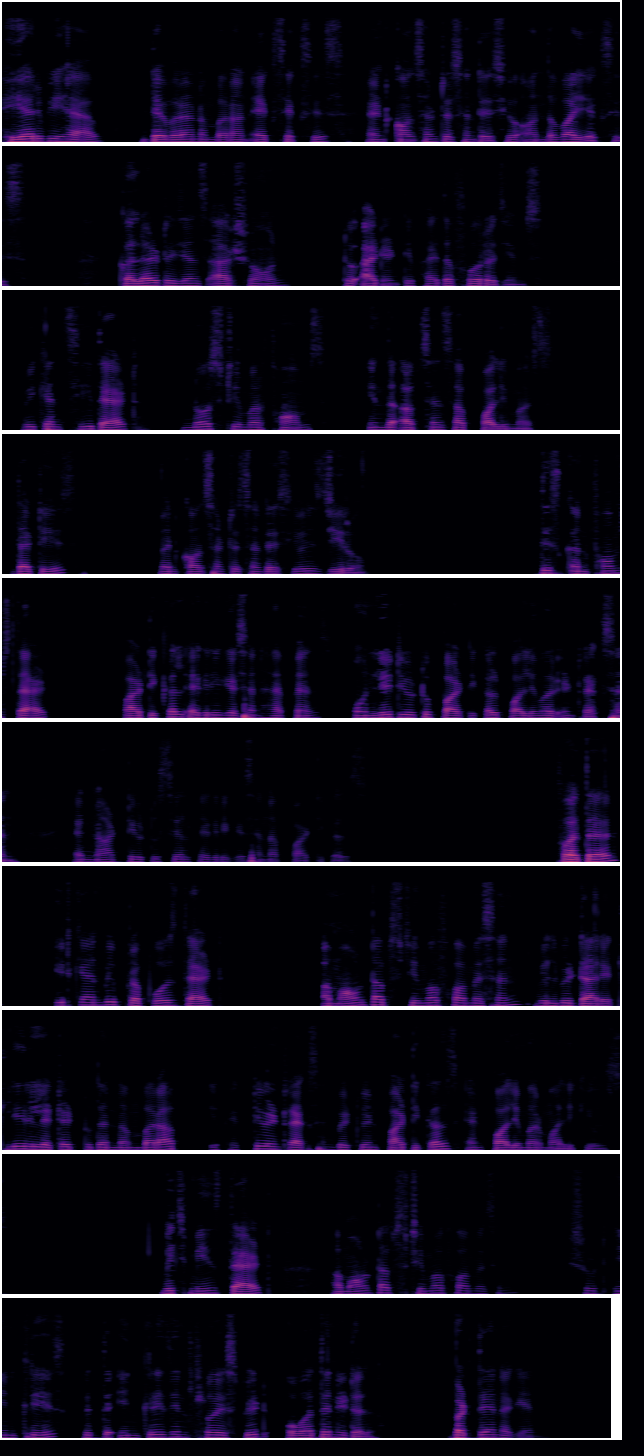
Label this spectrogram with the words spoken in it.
Here we have Deborah number on x-axis and concentration ratio on the y-axis. Colored regions are shown to identify the four regimes. We can see that no streamer forms in the absence of polymers, that is, when concentration ratio is zero. This confirms that particle aggregation happens only due to particle polymer interaction and not due to self-aggregation of particles. Further, it can be proposed that amount of streamer formation will be directly related to the number of effective interaction between particles and polymer molecules, which means that amount of streamer formation should increase with the increase in flow speed over the needle. But then again,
